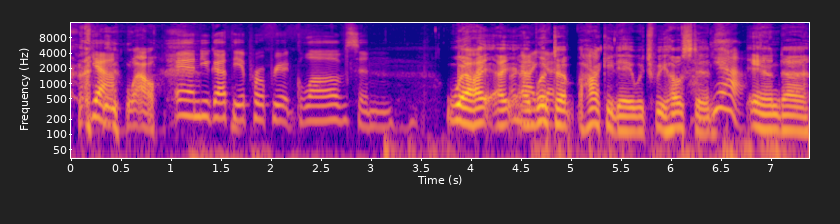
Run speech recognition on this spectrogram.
yeah. wow. And you got the appropriate gloves and Well, I, I, I went yet. to Hockey Day, which we hosted. Yeah. And uh,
